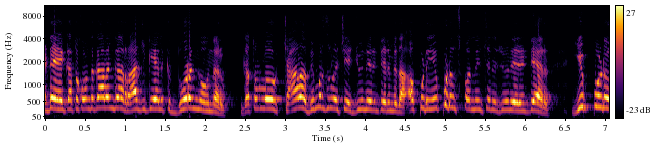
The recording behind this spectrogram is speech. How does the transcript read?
అంటే గత కొంతకాలంగా రాజకీయాలకు దూరంగా ఉన్నారు. గతంలో చాలా విమర్శలు వచ్చాయి జూనియర్ ఎన్టీఆర్ మీద. అప్పుడు ఎప్పుడు స్పందించిన జూనియర్ ఎన్టీఆర్? ఇప్పుడు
